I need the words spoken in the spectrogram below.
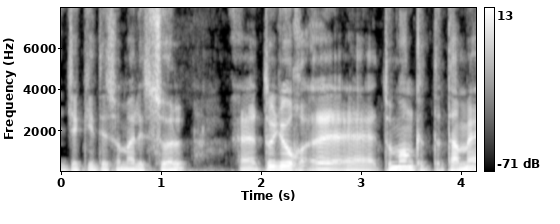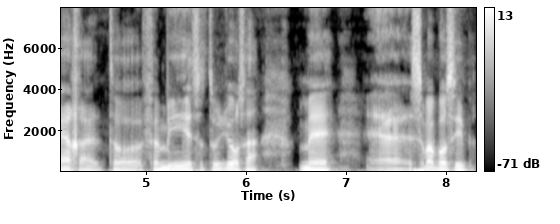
J'ai quitté Somalie seul. Euh, toujours, euh, tout le monde, ta mère, ta famille, c'est toujours ça. Mais c'est pas possible.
